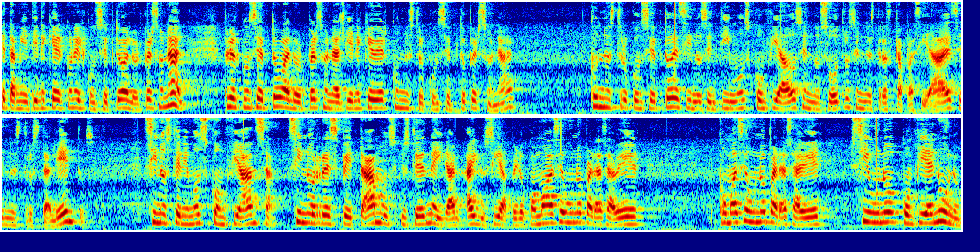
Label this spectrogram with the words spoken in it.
que también tiene que ver con el concepto de valor personal. Pero el concepto de valor personal tiene que ver con nuestro concepto personal, con nuestro concepto de si nos sentimos confiados en nosotros, en nuestras capacidades, en nuestros talentos, si nos tenemos confianza, si nos respetamos. Y ustedes me dirán, ay Lucía, pero ¿cómo hace uno para saber, cómo hace uno para saber si uno confía en uno?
